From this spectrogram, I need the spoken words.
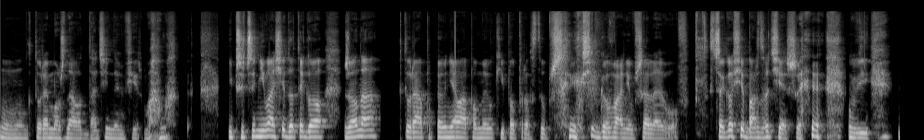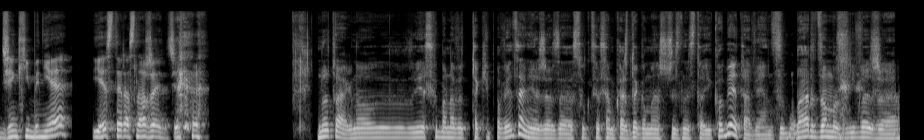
mm, które można oddać innym firmom. I przyczyniła się do tego, że ona która popełniała pomyłki po prostu przy księgowaniu przelewów, z czego się bardzo cieszy. Mówi, dzięki mnie jest teraz narzędzie. No tak, no jest chyba nawet takie powiedzenie, że za sukcesem każdego mężczyzny stoi kobieta, więc tak. bardzo możliwe, że,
